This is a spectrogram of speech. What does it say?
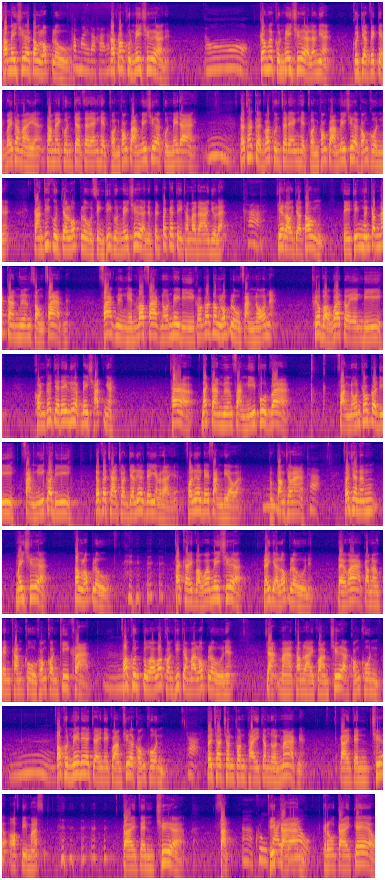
ถ้าไม่เชื่อต้องลบหลู่ทำไมล่ะคะท่านอ้าวก็คุณไม่เชื่อเนี่ยโอ้ก็เมื่อคุณไม่เชื่อแล้วเนี่ย คุณจะไปเก็บไว้ทำไมอะทำไมคุณจะแสดงเหตุผลของความไม่เชื่อคุณไม่ได้อืมแล้วถ้าเกิดว่าคุณแสดงเหตุผลของความไม่เชื่อของคุณเนี่ย การที่คุณจะลบหลู่สิ่งที่คุณไม่เชื่อเนี่ยเป็นปกติธรรมดาอยู่แล้วค่ะที่เราจะต้องตีทิ้งเหมือนกับนักการเมืองสองฝากนะฝากหนึ่งเห็นว่าฝากโน้นไม่ดีเขาก็ต้องลบหลู่ฝั่งโน้นน่ะเพื่อบอกว่าตัวเองดี คนเขาจะได้เลือกได้ชัดไงถ้านักการเมืองฝั่งนี้พูดว่าฝั่งโน้นเขาก็ดี ฝั่งนี้ก็ดี แล้วประชาชนจะเลือกได้อย่างไรอะเพราะเลือกได้ฝั่งเดียวอะถูกต้องใช่ไหมค่ะเพราะฉะนั้น ไม่เชื่อต้องลบหลู่ถ้าใครบอกว่าไม่เชื่อ และอย่าลบหลู่เนี่ยแปลว่ากำลังเป็นคำขู่ของคนขี้ขลาด เพราะคุณกลัวว่าคนที่จะมาลบหลู่เนี่ยจะมาทำลายความเชื่อของคุณอืมเพราะคุณไม่แน่ใจในความเชื่อของคุณค่ะประชาชนคนไทยจำนวนมากเนี่ยกลายเป็นเชื่อออ t ติมัสกลายเป็นเชื่อสัตว์อ่าครูพิกายกาแก้รว ครูกายแก้ว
